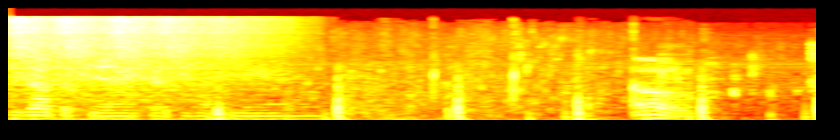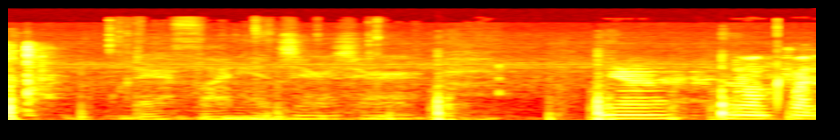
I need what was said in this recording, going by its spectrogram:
He's out of healing because he's not anymore. Oh. They're fighting at 0 0. Yeah, I don't fight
